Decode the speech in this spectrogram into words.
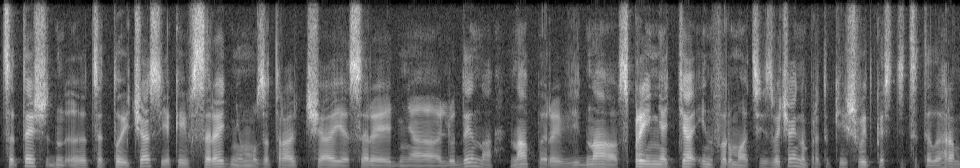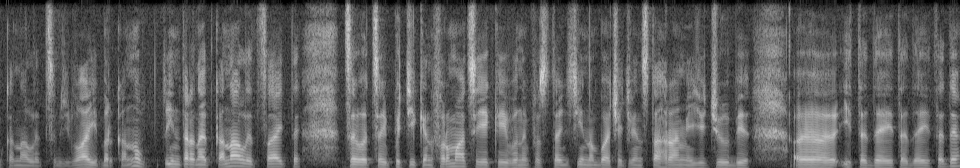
Це теж е, це той час, який в середньому затрачає середня людина на перевід на сприйняття інформації. Звичайно, при такій швидкості це телеграм-канали, це вайбер, ну, інтернет-канали, сайти. Це оцей потік інформації, який вони постійно бачать в інстаграмі, Ютубі е, і т.д. і т.д. і т.д.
